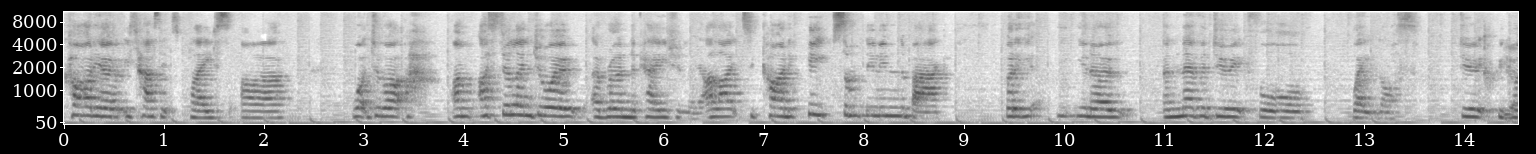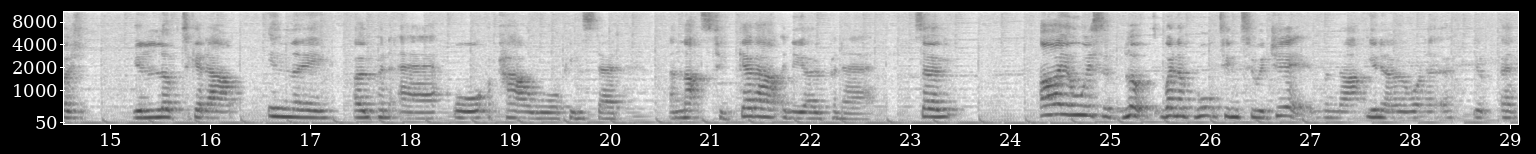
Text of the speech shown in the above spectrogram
cardio, it has its place. Uh, what do I? Um, I still enjoy a run occasionally. I like to kind of keep something in the bag, but it, you know, and never do it for weight loss. Do it because you love to get out in the open air or a power walk instead, and that's to get out in the open air. So I always have looked when I've walked into a gym and that you know, a, a,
